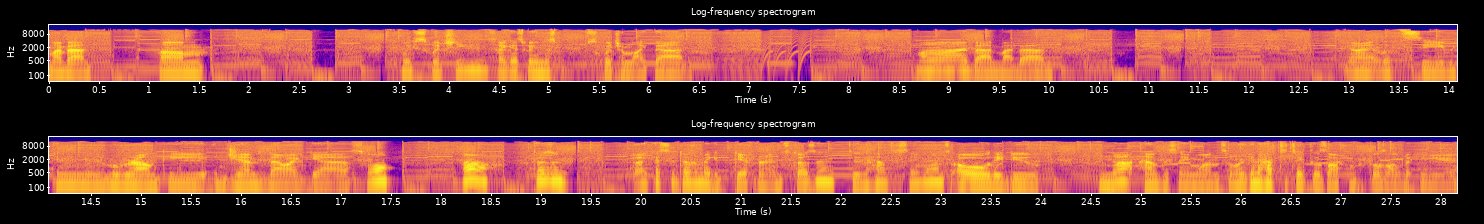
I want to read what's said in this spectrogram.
My bad. Um... Can we switch these? I guess we can just switch them like that. My bad, my bad. Alright, let's see. We can move around the gems now, I guess. Well, oh, doesn't... I guess it doesn't make a difference, does it? Do they have the same ones? Oh, they do not have the same ones, so we're gonna have to take those off and put those over here.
